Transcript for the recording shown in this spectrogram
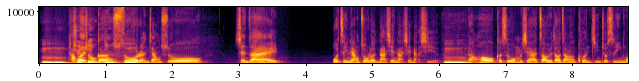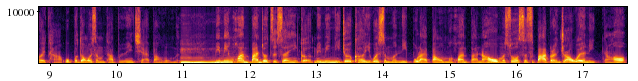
嗯嗯，他会跟所有人讲说，现在我尽量做了哪些哪些哪些，嗯嗯，然后可是我们现在遭遇到这样的困境，就是因为他，我不懂为什么他不愿意起来帮我们，嗯嗯，明明换班就只剩一个，明明你就可以，为什么你不来帮我们换班？然后我们所有四十八个人就要为了你，然后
